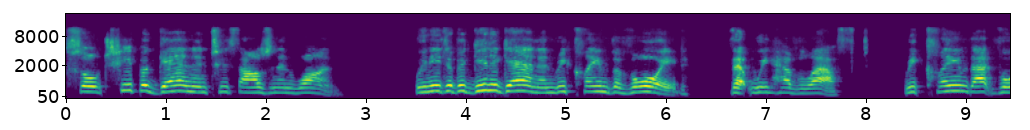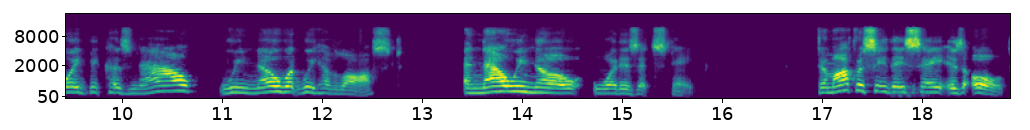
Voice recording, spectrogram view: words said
sold cheap again in 2001. We need to begin again and reclaim the void that we have left. Reclaim that void because now we know what we have lost, and now we know what is at stake. Democracy, they mm-hmm. say, is old.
